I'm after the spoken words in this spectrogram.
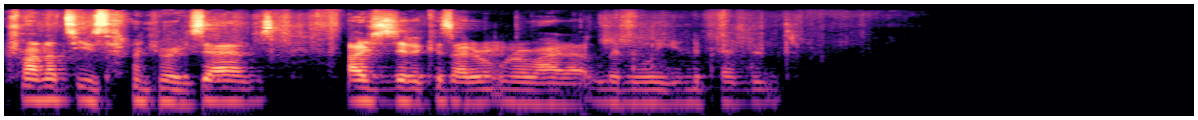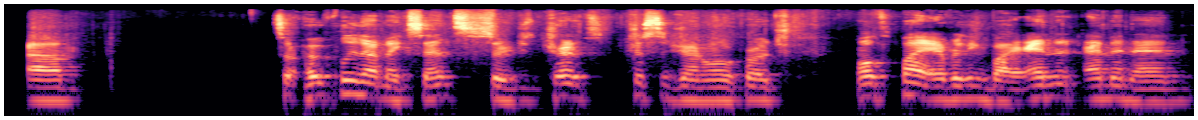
try not to use that on your exams. I just did it because I don't want to write out linearly independent. Um, so hopefully that makes sense. So just, just a general approach: multiply everything by n, m, and n.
